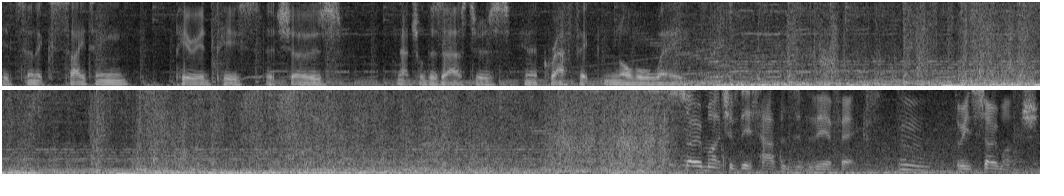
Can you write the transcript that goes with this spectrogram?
It's an exciting period piece that shows natural disasters in a graphic, novel way. So much of this happens in the VFX. Hmm. I mean, so much.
